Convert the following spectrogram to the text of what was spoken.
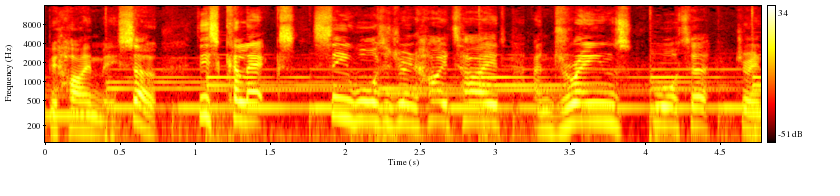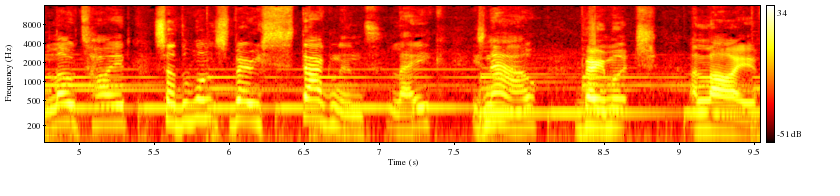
behind me. So this collects seawater during high tide and drains water during low tide. So the once very stagnant lake is now very much alive.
